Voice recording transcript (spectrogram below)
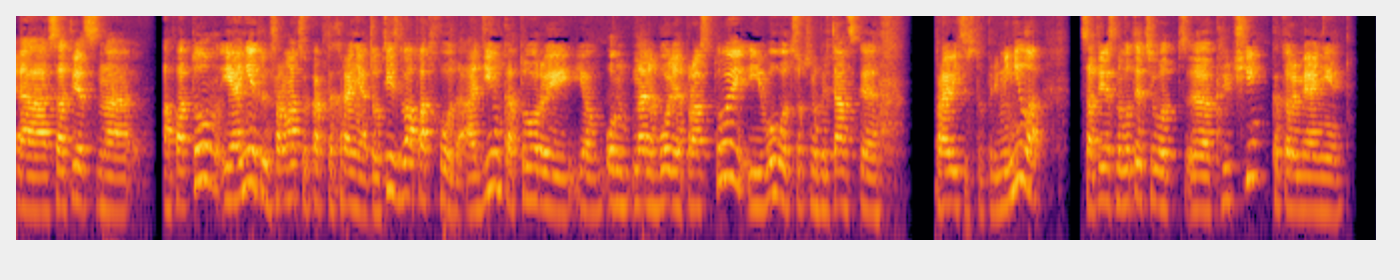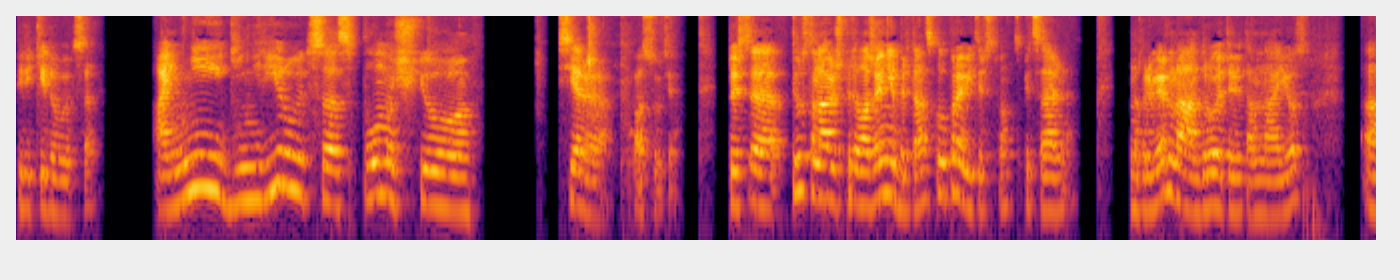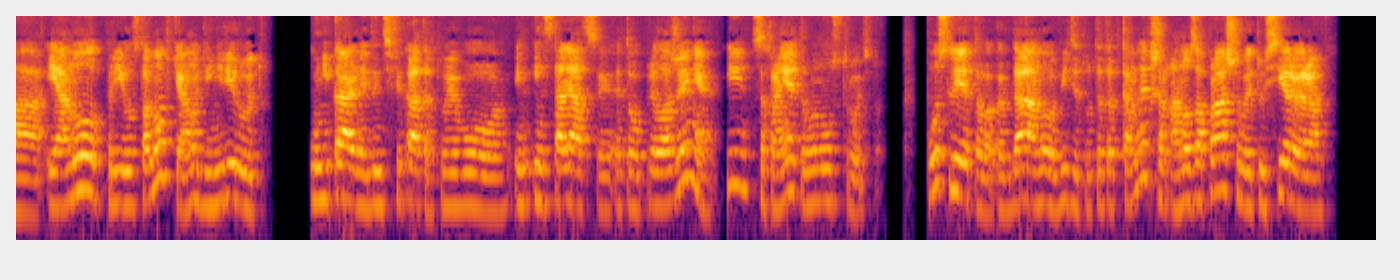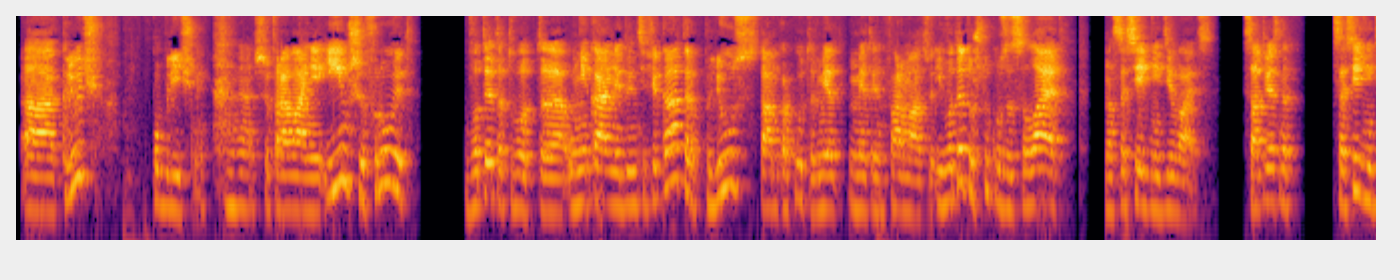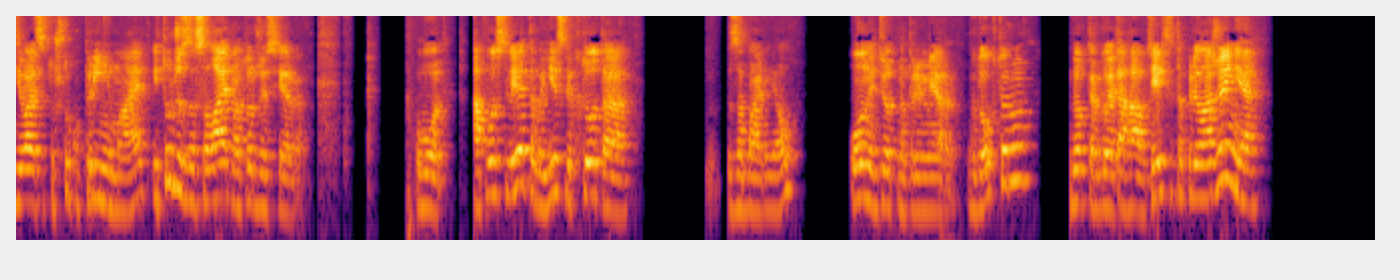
А, Соответственно, а потом, и они эту информацию как-то хранят. Вот есть два подхода. Один, который, он, наверное, более простой, и его вот, собственно, британское правительство применило. Соответственно, вот эти вот э, ключи, которыми они перекидываются, они генерируются с помощью сервера, по сути. То есть э, ты устанавливаешь приложение британского правительства специально, например, на Android или там на iOS, а, и оно при установке, оно генерирует уникальный идентификатор твоего ин- инсталляции этого приложения и сохраняет его на устройство. После этого, когда оно видит вот этот connection, оно запрашивает у сервера а, ключ публичный шифрование и им шифрует вот этот вот э, уникальный идентификатор плюс там какую-то мет- метаинформацию. И вот эту штуку засылает на соседний девайс. Соответственно, соседний девайс эту штуку принимает и тут же засылает на тот же сервер. Вот. А после этого, если кто-то заболел, он идет, например, к доктору, доктор говорит, ага, у тебя есть это приложение,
